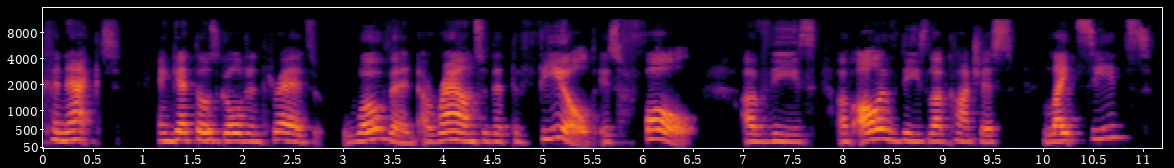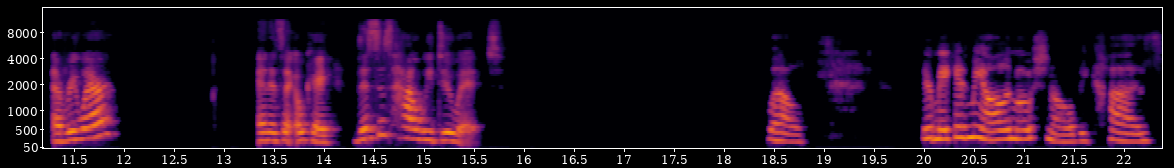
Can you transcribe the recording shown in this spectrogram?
connect and get those golden threads woven around so that the field is full of these of all of these love conscious light seeds everywhere and it's like okay this is how we do it well you're making me all emotional because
